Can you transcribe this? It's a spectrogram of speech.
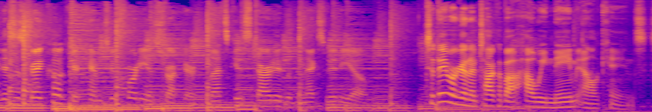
this is Greg Cook, your Chem 240 instructor. Let's get started with the next video. Today we're going to talk about how we name alkanes.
